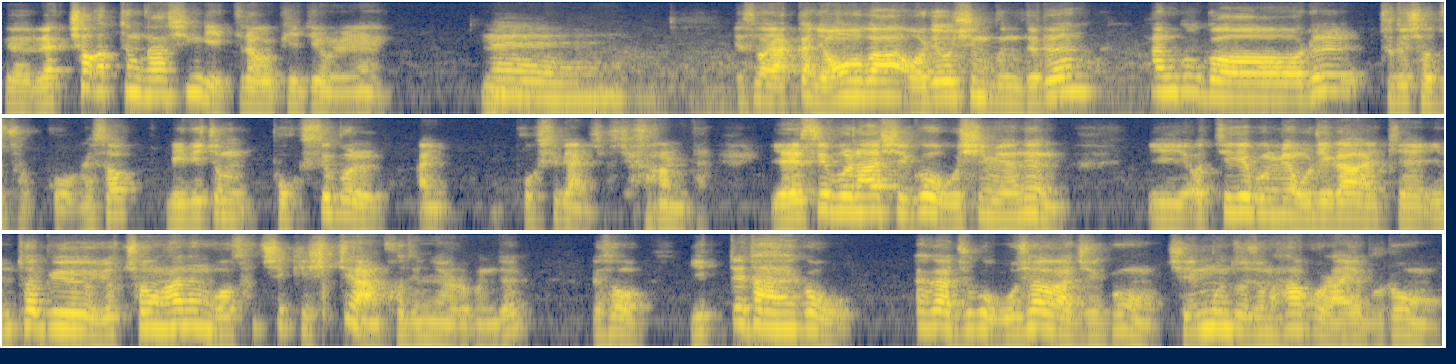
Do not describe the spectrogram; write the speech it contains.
그 렉처 같은 거 하신 게 있더라고 비디오에. 음. 네. 그래서 약간 영어가 어려우신 분들은 한국어를 들으셔도 좋고 그래서 미리 좀 복습을 아니 복습이 아니죠 죄송합니다 예습을 하시고 오시면은 이 어떻게 보면 우리가 이렇게 인터뷰 요청하는 거 솔직히 쉽지 않거든요 여러분들 그래서 이때 다 해가지고 오셔가지고 질문도 좀 하고 라이브로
